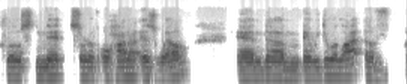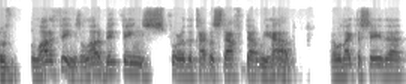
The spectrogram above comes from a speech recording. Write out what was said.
close knit sort of ohana as well and um, and we do a lot of, of a lot of things, a lot of big things for the type of staff that we have. I would like to say that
